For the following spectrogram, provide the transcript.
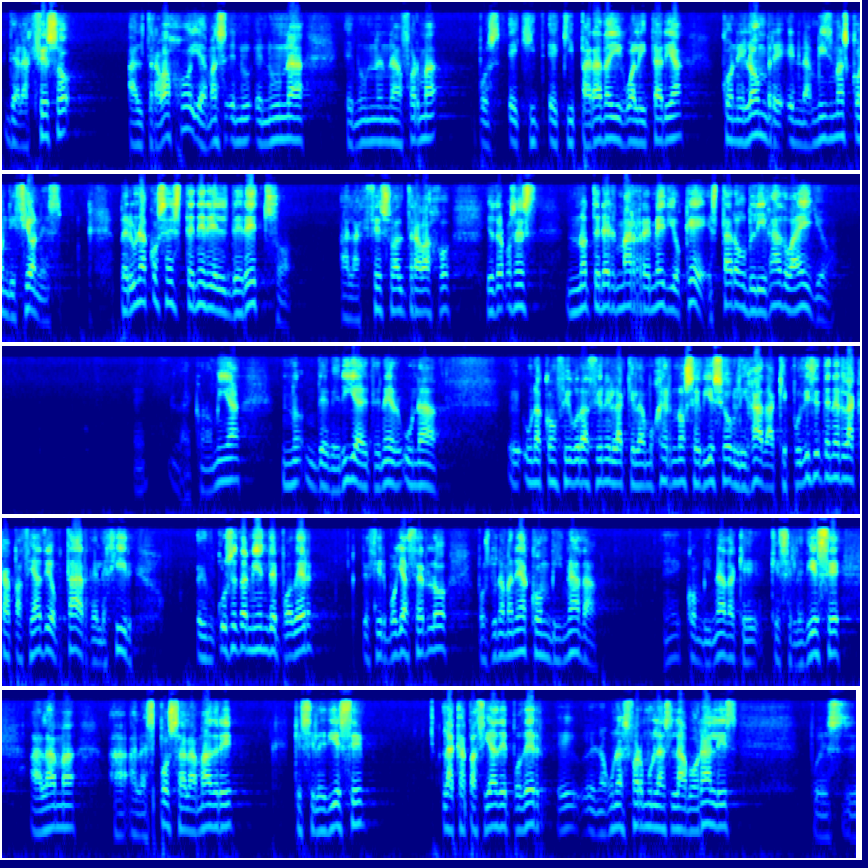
del acceso al trabajo y además en, una, forma pues, equiparada e igualitaria con el hombre en las mismas condiciones. Pero una cosa es tener el derecho al acceso al trabajo y otra cosa es no tener más remedio que estar obligado a ello. La economía no debería de tener una, eh, una configuración en la que la mujer no se viese obligada, que pudiese tener la capacidad de optar, de elegir, incluso también de poder decir voy a hacerlo pues de una manera combinada, ¿eh? combinada, que, se le diese al ama, a, la esposa, a la madre, que se le diese la capacidad de poder, ¿eh? en algunas fórmulas laborales, pues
